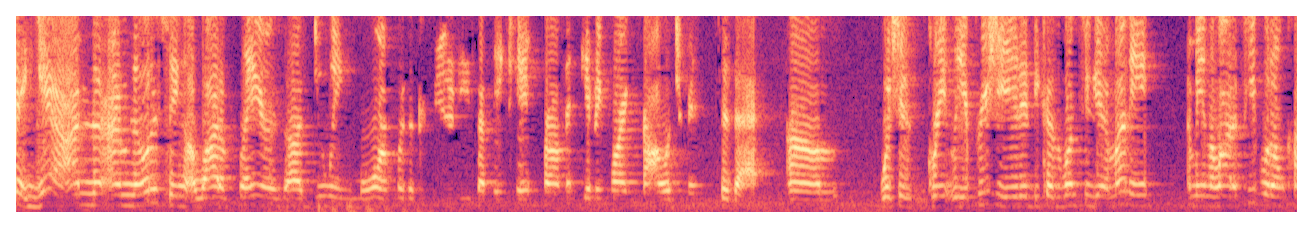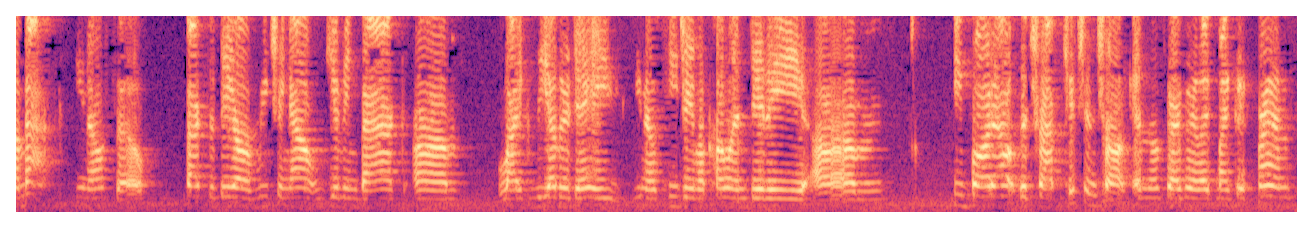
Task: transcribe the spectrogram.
Yeah, I'm I'm noticing a lot of players are doing more for the communities that they came from and giving more acknowledgement to that, um, which is greatly appreciated because once you get money, I mean, a lot of people don't come back, you know. So the fact that they are reaching out and giving back, um, like the other day, you know, C.J. McCollum did a um, he bought out the Trap Kitchen truck, and those guys are like my good friends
